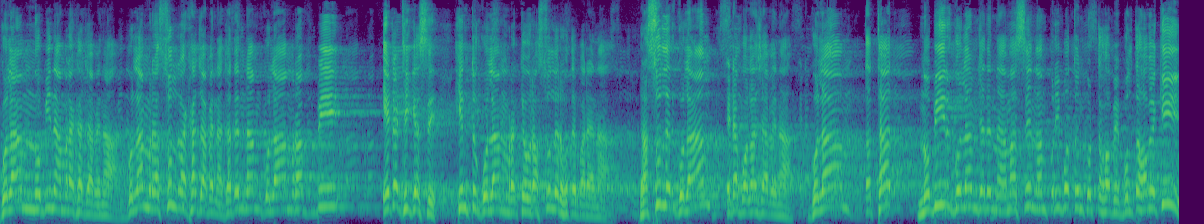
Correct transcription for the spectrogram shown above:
গোলাম নবী নাম রাখা যাবে না। গোলাম রাসুল রাখা যাবে না। যাদের নাম গোলাম রব্বি, এটা ঠিক আছে। কিন্তু গোলাম কেউ রাসুলের হতে পারে না। রাসুলের গোলাম, এটা বলা যাবে না। গোলাম অর্থাৎ নবীর গোলাম যাদের নাম আছে, নাম পরিবর্তন করতে হবে। বলতে হবে কি?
